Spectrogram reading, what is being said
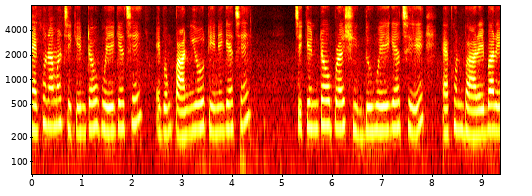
এখন আমার চিকেনটাও হয়ে গেছে এবং পানিও টেনে গেছে। চিকেনটাও প্রায় সিদ্ধ হয়ে গেছে। এখন বারে বারে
